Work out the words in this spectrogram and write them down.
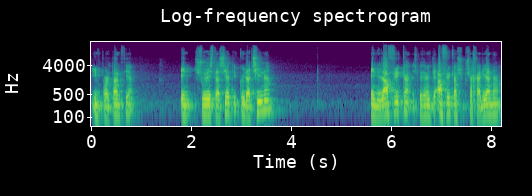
importancia en sudeste asiático y la China, en el África, especialmente África subsahariana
